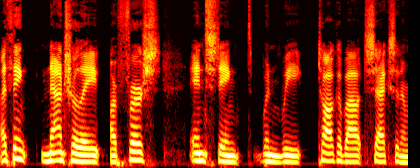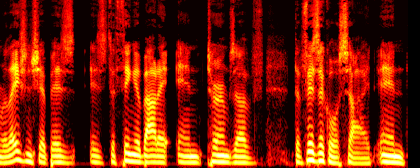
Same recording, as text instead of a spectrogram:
I think naturally our first instinct when we talk about sex in a relationship is is to think about it in terms of the physical side. And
